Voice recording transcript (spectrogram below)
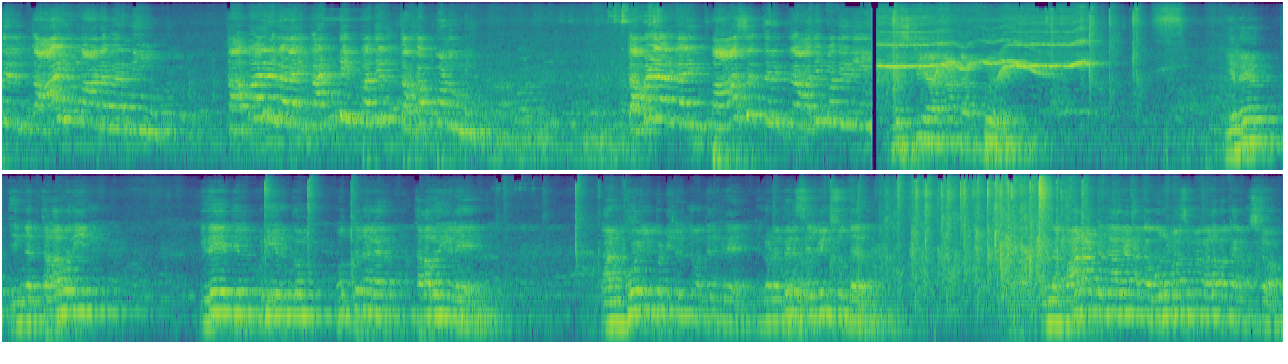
நேசிப்பதில் தாயுமானவர் நீ. தவறுகளை கண்டிப்பதில் தகப்பனும் நீ. தமிழர்களின் பாசத்திற்கு அதிபதி நீ. நட்பு இளைய எங்க தளபதியின் இதயத்தில் குடியிருக்கும் முத்துநகர் தளபதிகளே நான் கோயில்பட்டியிலிருந்து வந்திருக்கிறேன். என்னோட பேர் செல்வின் சுந்தர். இந்த மாநாட்டுக்காக நாங்கள் ஒரு மாசமா வேலை பார்க்க ஆரம்பிச்சிட்டோம்.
